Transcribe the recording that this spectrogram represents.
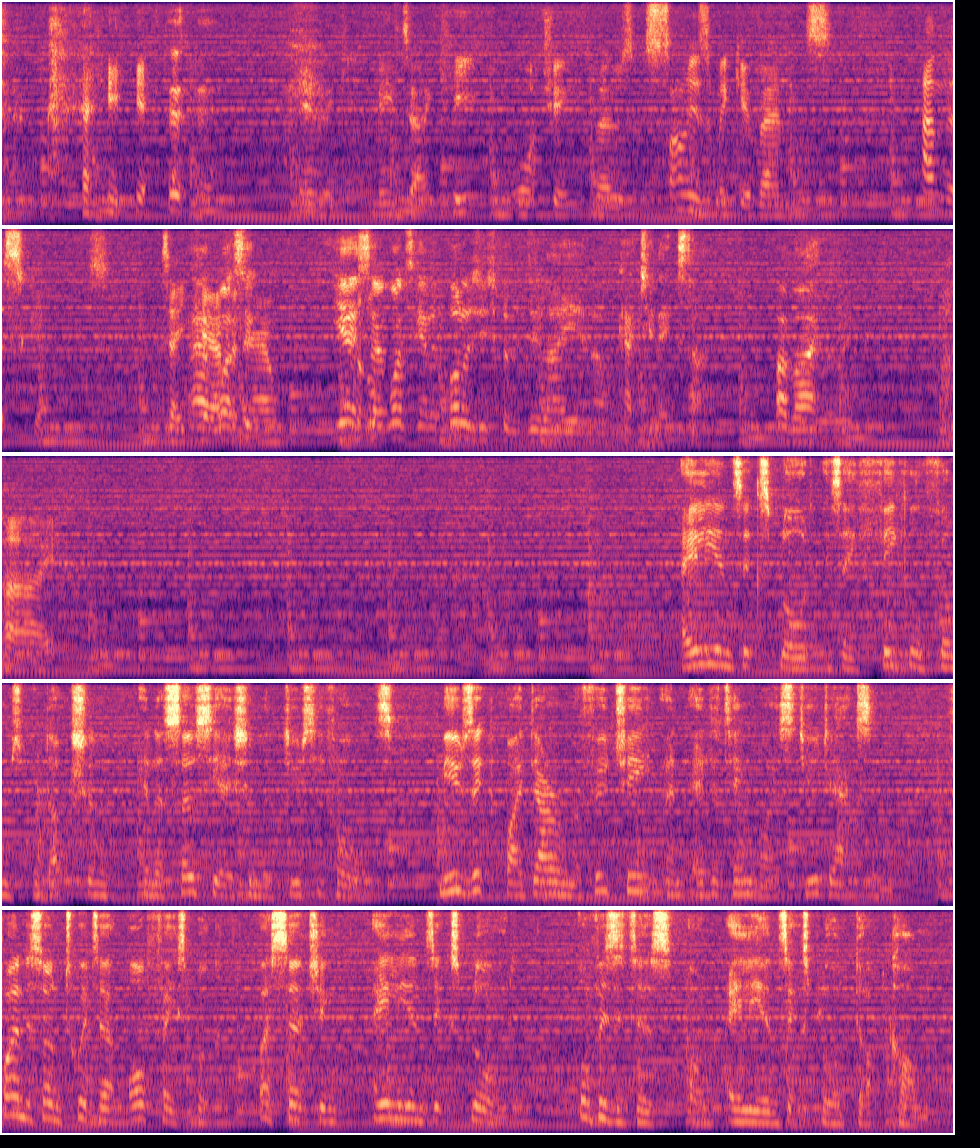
In the meantime, keep watching those seismic events and the skies. Take uh, care for now yeah, so once again, apologies for the delay, and I'll catch you next time. Bye bye. Bye. Aliens Explored is a Fecal Films production in association with Juicy Falls. Music by Darren Mafucci and editing by Stu Jackson. Find us on Twitter or Facebook by searching Aliens Explored or visit us on aliensexplored.com.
